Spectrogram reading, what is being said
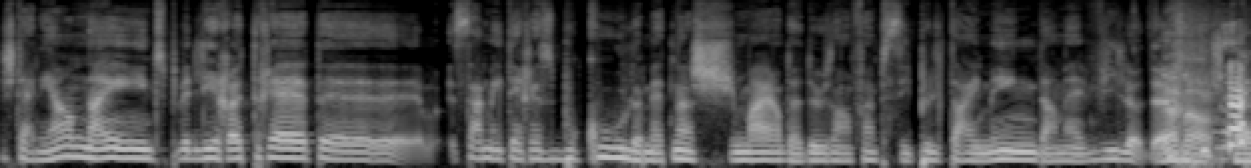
j'étais allée en Inde, les retraites, euh, ça m'intéresse beaucoup. Là. Maintenant, je suis mère de deux enfants, puis c'est plus le timing dans ma vie. Là, de... Non, non, je comprends.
